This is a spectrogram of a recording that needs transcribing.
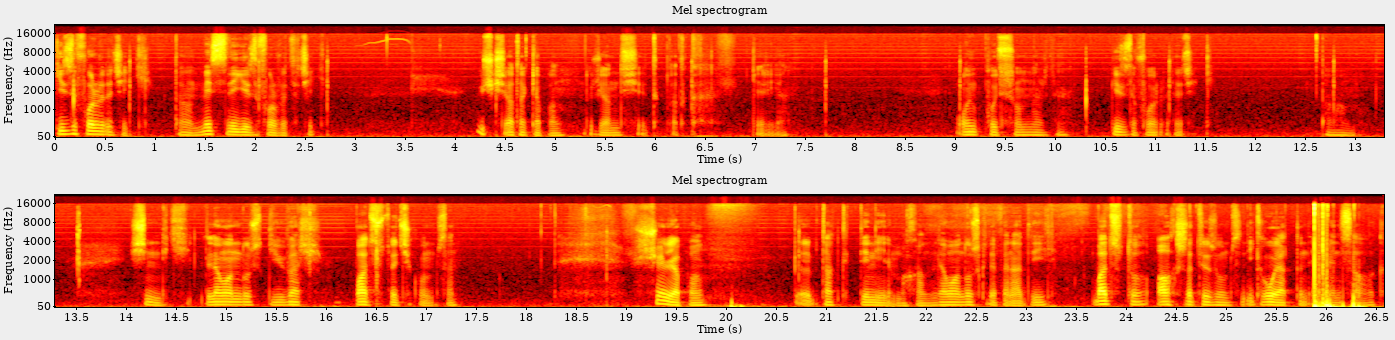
gizli forvete çek. Tamam Messi de gizli forvete çek. 3 kişi atak yapalım. Dur yanlış yere tıkladık. Geri gel. Oyun pozisyonu nerede? Gizli forvete çek. Tamam? Şimdiki Lewandowski'yi ver. Batista'ya çık oğlum sen. Şöyle yapalım. Böyle bir taktik deneyelim bakalım. Lewandowski de fena değil. Batisto alkışlatıyoruz oğlum seni. İki gol attın. Emeğine sağlık.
